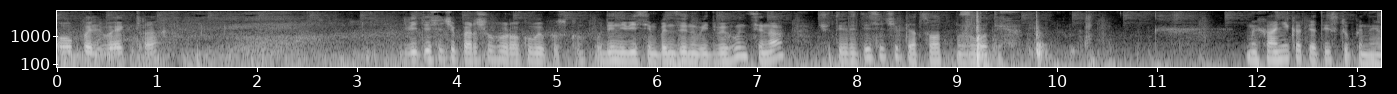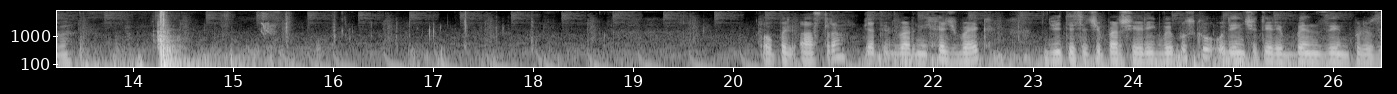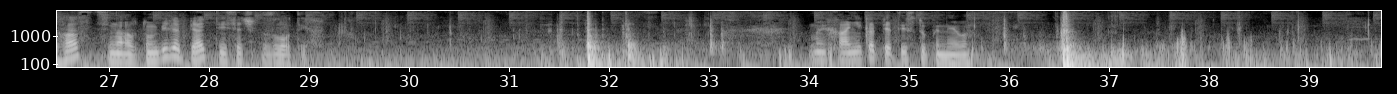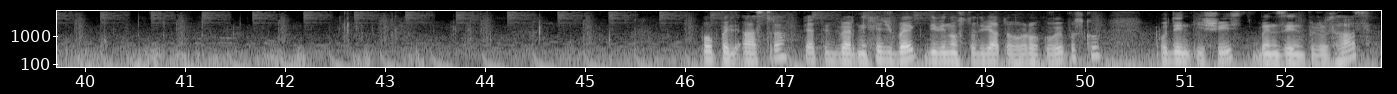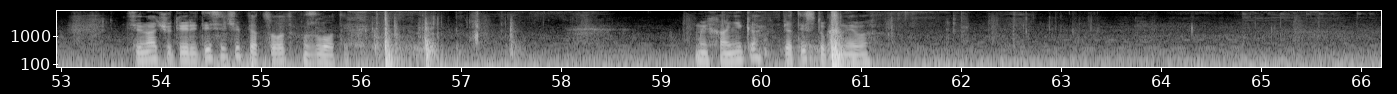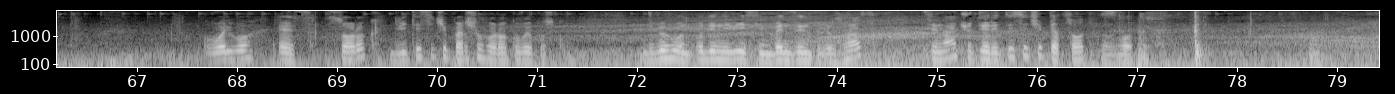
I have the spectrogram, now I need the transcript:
Opel Vectra 2001 року випуску. 1,8 бензиновий двигун, ціна 4500 злотих. Механіка п'ятиступенева. Opel Astra, п'ятидверний хетчбек, 2001 рік випуску, 1,4 бензин плюс газ, ціна автомобіля 5000 злотих. Механіка п'ятиступенева. Opel Astra, п'ятидверний хетчбек 99-го року випуску, 1,6 бензин плюс газ. Ціна 4500 злотих. Механіка п'ятиступенева. Volvo S40 2001 року випуску. Двигун 1,8 бензин плюс газ. Ціна 4500 злотих.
